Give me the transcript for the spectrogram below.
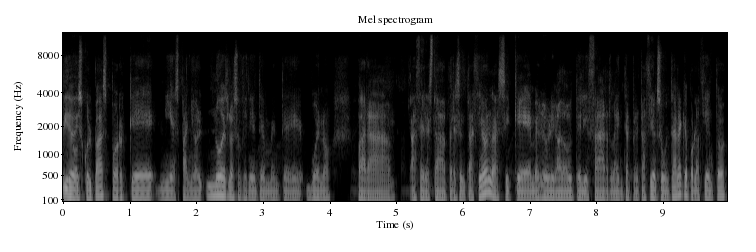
Pido disculpas porque mi español no es lo suficientemente bueno para hacer esta presentación, así que me he obligado a utilizar la interpretación simultánea, que por, lo cierto,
